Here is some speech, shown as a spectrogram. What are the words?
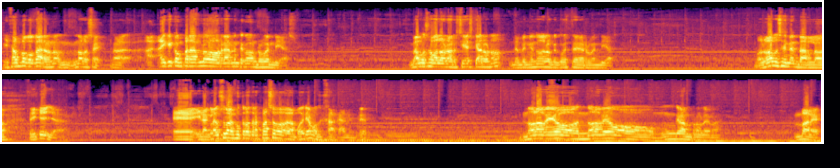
quizá un poco caro, no, no lo sé. Hay que compararlo realmente con Rubén Díaz. Vamos a valorar si es caro o no, dependiendo de lo que cueste Rubén Díaz. Volvamos a intentarlo. Ciquilla. Eh, y la cláusula de futuro traspaso la podríamos dejar realmente. No la veo, no la veo un gran problema. Vale,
